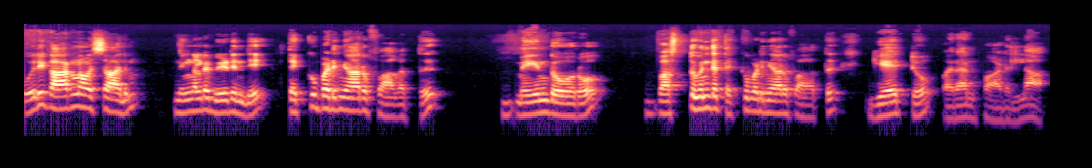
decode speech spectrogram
ഒരു കാരണവശാലും നിങ്ങളുടെ വീടിന്റെ തെക്കു പടിഞ്ഞാറ് ഭാഗത്ത് മെയിൻ ഡോറോ വസ്തുവിന്റെ തെക്ക് പടിഞ്ഞാറ് ഭാഗത്ത് ഗേറ്റോ വരാൻ പാടില്ല.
